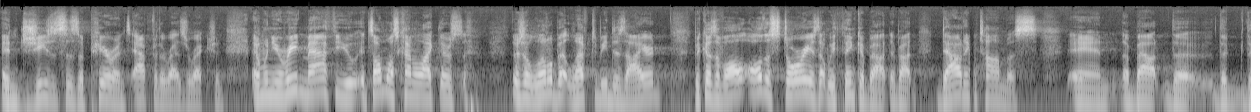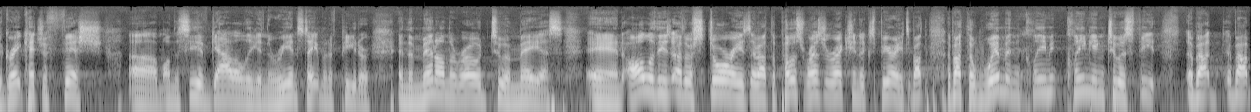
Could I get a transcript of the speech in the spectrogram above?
and Jesus' appearance after the resurrection. And when you read Matthew, it's almost kind of like there's there's a little bit left to be desired because of all, all the stories that we think about, about doubting Thomas and about the, the, the great catch of fish um, on the Sea of Galilee and the reinstatement of Peter and the men on the road to Emmaus and all of these other stories about the post resurrection experience, about, about the women clinging, clinging to his feet, about, about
